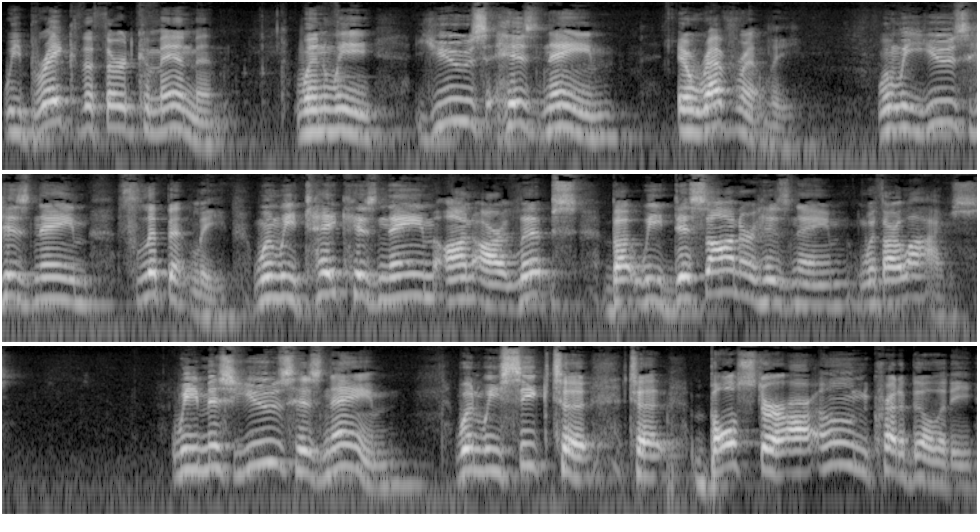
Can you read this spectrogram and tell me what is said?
We break the third commandment when we use his name irreverently, when we use his name flippantly, when we take his name on our lips, but we dishonor his name with our lives. We misuse his name when we seek to, to bolster our own credibility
